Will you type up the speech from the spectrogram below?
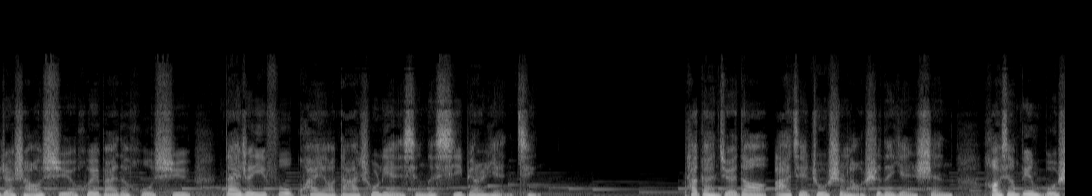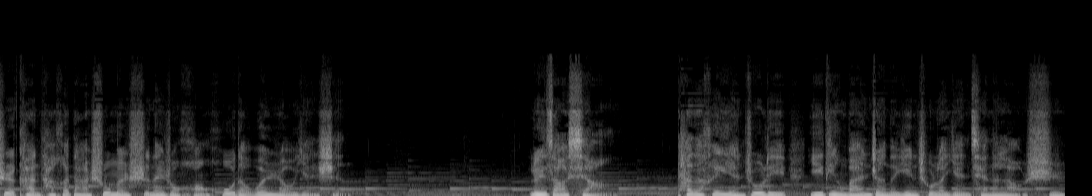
着少许灰白的胡须，戴着一副快要大出脸型的细边眼镜。他感觉到阿姐注视老师的眼神，好像并不是看他和大叔们时那种恍惚的温柔眼神。绿藻想，他的黑眼珠里一定完整的印出了眼前的老师。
